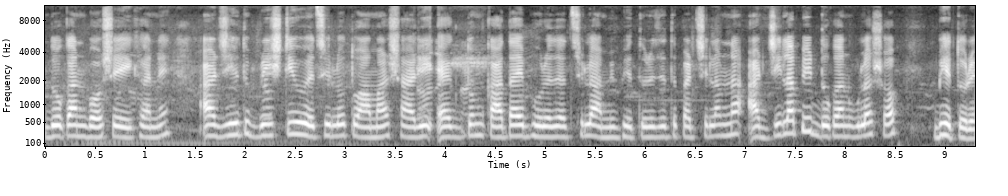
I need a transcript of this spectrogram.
দোকান বসে এখানে। আর যেহেতু বৃষ্টি হয়েছিল, তো আমার শাড়ি একদম কাদায় ভরে যাচ্ছিল। আমি ভেতরে যেতে পারছিলাম না। আর জিলাপির দোকানগুলো সব ভেতরে।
